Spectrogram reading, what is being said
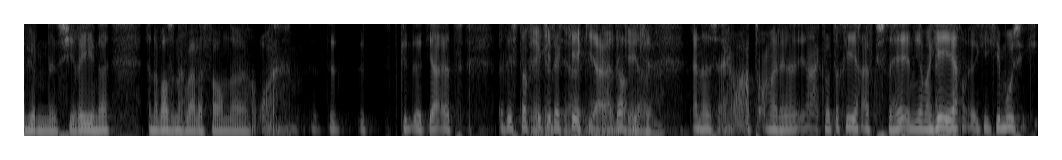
huurde een sirene. En dan was het nog wel eens van... Oh, het, het, het, ja, het, het is toch een beetje de kick, ja, ja, ja dat kick, ja. En dan zei ik, oh, Tom, ja, ik wil toch hier even heen. Ja, maar Geer, je, je moest...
